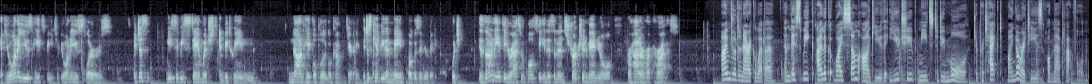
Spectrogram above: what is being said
if you want to use hate speech, if you want to use slurs, it just needs to be sandwiched in between non-hateful political commentary. It just can't be the main focus of your video, which is not an anti-harassment policy. It is an instruction manual for how to har- harass. I'm Jordan Erica Webber, and this week I look at why some argue that YouTube needs to do more to protect minorities on their platform.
